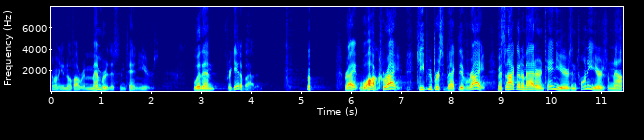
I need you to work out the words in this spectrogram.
I don't even know if I'll remember this in 10 years. Well, then forget about it. Right? Walk right. Keep your perspective right. If it's not going to matter in 10 years and 20 years from now,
